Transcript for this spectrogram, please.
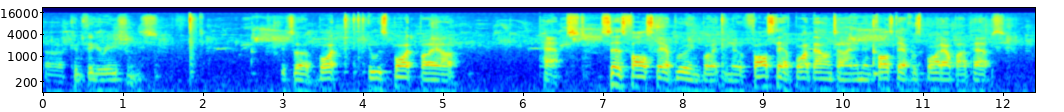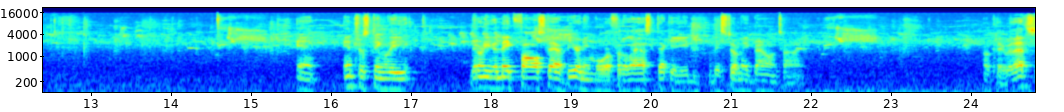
uh, configurations. It's uh, bought. It was bought by uh, Pabst. It says Falstaff Brewing, but you know Falstaff bought Ballantine, and then Falstaff was bought out by Pabst. And interestingly, they don't even make Falstaff beer anymore for the last decade. They still make Ballantine. Okay, well that's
